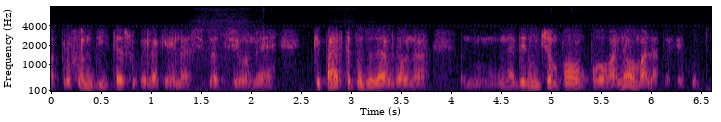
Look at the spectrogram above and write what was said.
approfondita su quella che è la situazione che parte appunto da, da una, una, denuncia un po', un po', anomala perché appunto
